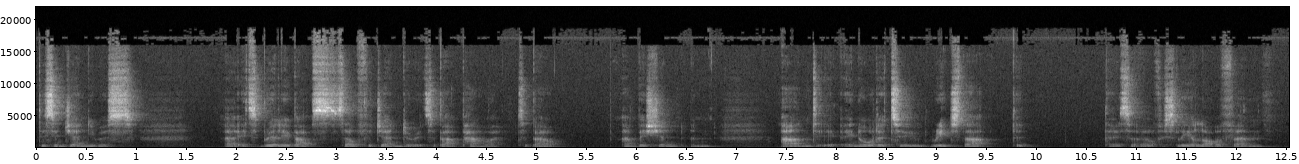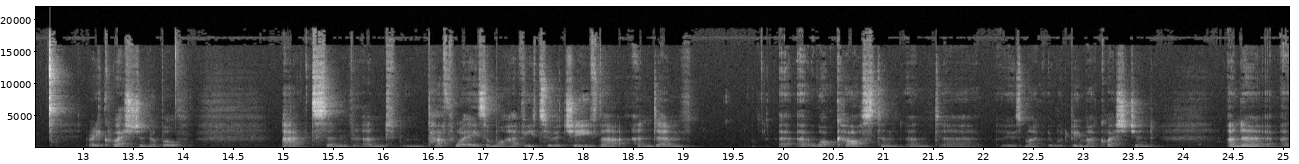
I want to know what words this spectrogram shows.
disingenuous uh, it's really about self agenda. It's about power. It's about ambition, and and in order to reach that, that there's obviously a lot of um, very questionable acts and and pathways and what have you to achieve that, and um, at, at what cost, and and uh, is my it would be my question, and uh,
